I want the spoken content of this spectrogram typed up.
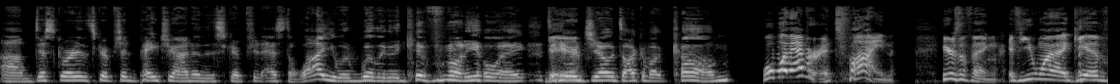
Um, Discord in the description, Patreon in the description as to why you would willingly give money away to Yeah. hear Joe talk about cum. Well, whatever. It's fine. Here's the thing. If you want to give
